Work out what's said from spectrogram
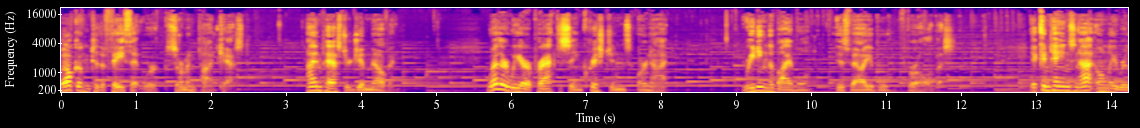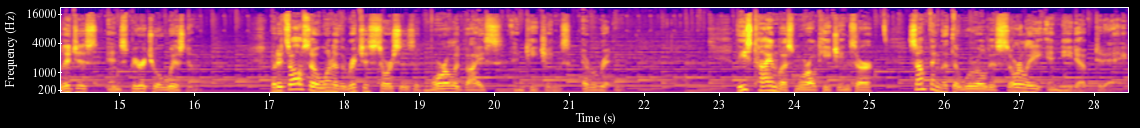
Welcome to the Faith at Work Sermon Podcast. I'm Pastor Jim Melvin. Whether we are practicing Christians or not, reading the Bible is valuable for all of us. It contains not only religious and spiritual wisdom, but it's also one of the richest sources of moral advice and teachings ever written. These timeless moral teachings are something that the world is sorely in need of today.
